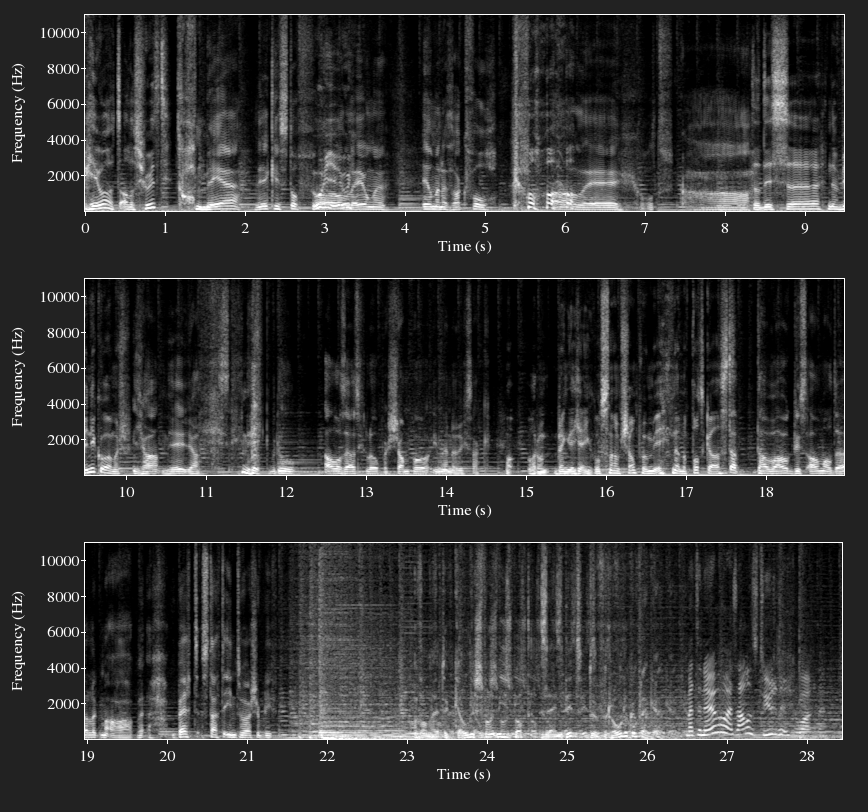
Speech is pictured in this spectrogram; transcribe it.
Dag Ewout, alles goed? Oh, nee, nee, Christophe. Oei, oei. Allee, jongen. Heel mijn zak vol. Allee, god. Ah. Dat is eh, een binnenkomer. Ja, nee, ja. Nee, ik bedoel, alles uitgelopen. Shampoo in mijn rugzak. Maar waarom breng je in godsnaam shampoo mee naar een podcast? Dat, dat wou ik dus allemaal duidelijk. Maar ah, Bert, start de intro alsjeblieft. Vanuit de kelders van het Nieuwsblad zijn dit de vrolijke plekken. Met een euro is alles duurder geworden.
